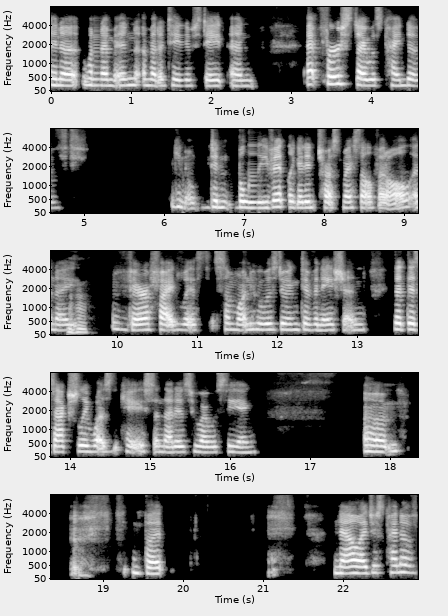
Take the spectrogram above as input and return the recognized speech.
in a when I'm in a meditative state, and at first I was kind of, you know, didn't believe it. Like I didn't trust myself at all, and I. Mm-hmm verified with someone who was doing divination that this actually was the case and that is who I was seeing. Um, but now I just kind of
